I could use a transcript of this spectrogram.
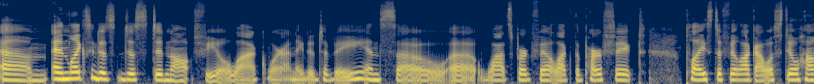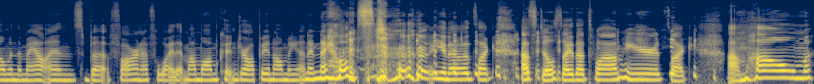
Um, and Lexington just, just did not feel like where I needed to be. And so uh, Whitesburg felt like the perfect place to feel like I was still home in the mountains, but far enough away that my mom couldn't drop in on me unannounced. you know, it's like I still say that's why I'm here. It's like I'm home,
